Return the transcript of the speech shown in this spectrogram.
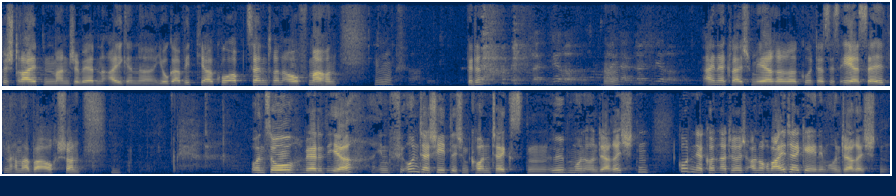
bestreiten, manche werden eigene Yoga-Vidya-Koop-Zentren aufmachen. Hm. Bitte? Gleich mehrere. Hm? Einer gleich mehrere, gut, das ist eher selten, haben aber auch schon. Und so werdet ihr in unterschiedlichen Kontexten üben und unterrichten. Gut, und ihr könnt natürlich auch noch weitergehen im Unterrichten.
